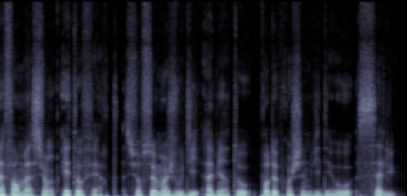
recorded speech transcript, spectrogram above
La formation est offerte. Sur ce, moi je vous dis à bientôt pour de prochaines vidéos. Salut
